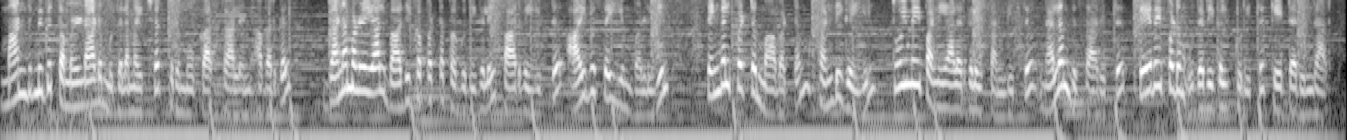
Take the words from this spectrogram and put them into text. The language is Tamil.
மாண்புமிகு தமிழ்நாடு முதலமைச்சர் திரு மு ஸ்டாலின் அவர்கள் கனமழையால் பாதிக்கப்பட்ட பகுதிகளை பார்வையிட்டு ஆய்வு செய்யும் வழியில் செங்கல்பட்டு மாவட்டம் கண்டிகையில் தூய்மை பணியாளர்களை சந்தித்து நலம் விசாரித்து தேவைப்படும் உதவிகள் குறித்து கேட்டறிந்தார்.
